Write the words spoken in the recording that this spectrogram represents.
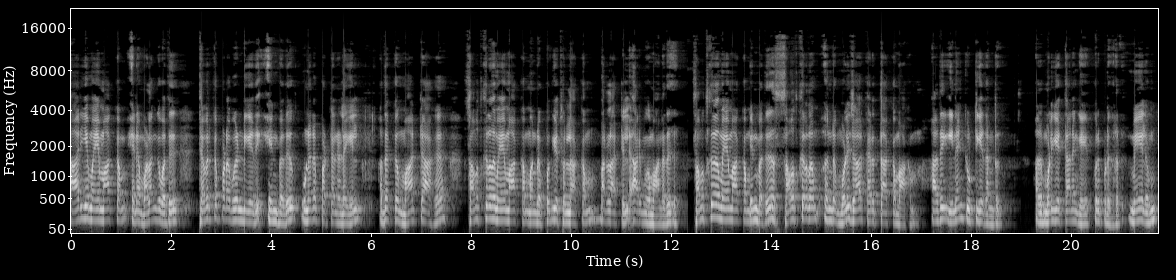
ஆரியமயமாக்கம் என வழங்குவது தவிர்க்கப்பட வேண்டியது என்பது உணரப்பட்ட நிலையில் அதற்கு மாற்றாக சமஸ்கிருதமயமாக்கம் என்ற புதிய சொல்லாக்கம் வரலாற்றில் அறிமுகமானது. சமஸ்கிருதமயமாக்கம் என்பது சமஸ்கிருதம் என்ற மொழிசார் கருத்தாக்கமாகும். அது இனஞ்சுட்டியதன்று. அது மொழியைத்தான் இங்கே குறிப்பிடுகிறது. மேலும்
